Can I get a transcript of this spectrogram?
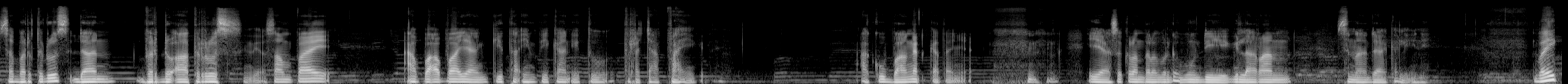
sabar terus dan berdoa terus gitu, sampai apa-apa yang kita impikan itu tercapai gitu. aku banget katanya Iya, sekarang telah bergabung di gelaran senada kali ini. Baik,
